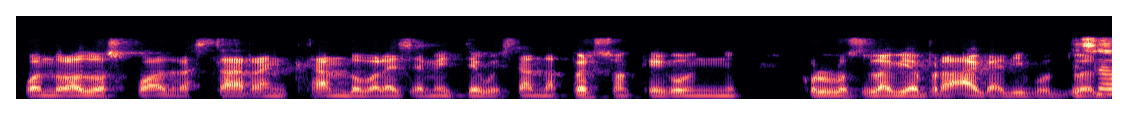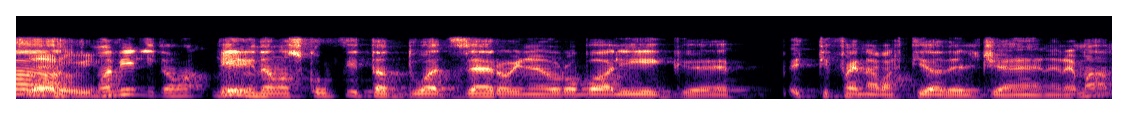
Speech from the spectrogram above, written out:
quando la tua squadra sta arrancando palesemente quest'anno, ha perso anche con, con lo Slavia Praga, tipo 2-0. Esatto, in... Ma vieni da, vieni da, una sconfitta 2-0 in Europa League e, e ti fai una partita del genere, ma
